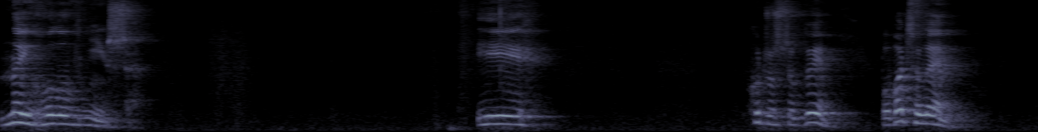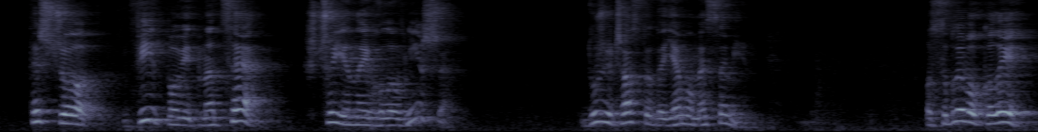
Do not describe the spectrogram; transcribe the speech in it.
найголовніше. І хочу, щоб ви побачили те, що відповідь на це, що є найголовніше, дуже часто даємо ми самі. Особливо, коли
